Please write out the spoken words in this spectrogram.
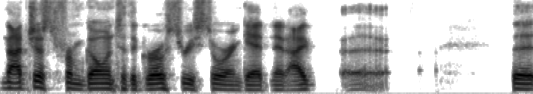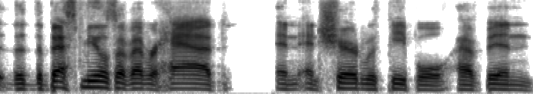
not just from going to the grocery store and getting it i uh, the, the the best meals i've ever had and and shared with people have been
